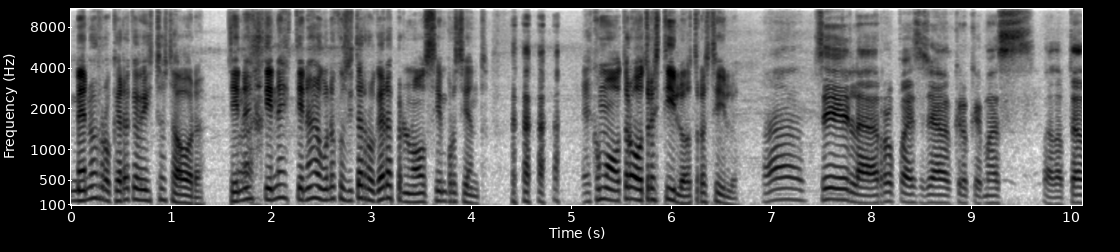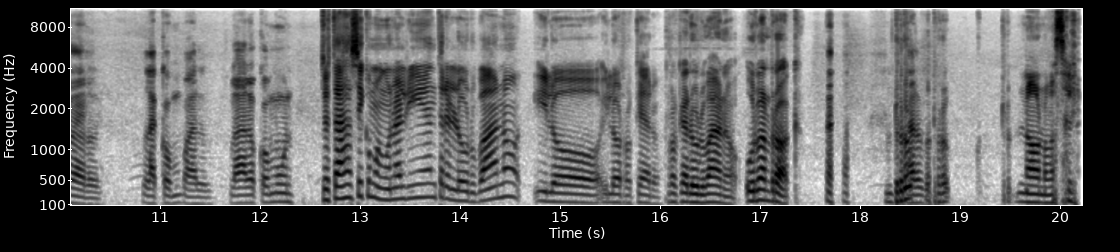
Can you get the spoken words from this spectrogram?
menos rockera que he visto hasta ahora. Tienes, tienes, tienes algunas cositas rockeras, pero no 100%. es como otro, otro estilo, otro estilo. Ah, sí, la ropa es ya creo que más adaptada al, la com- al- a lo común. Tú estás así como en una línea entre lo urbano y lo, y lo rockero. Rocker urbano. Urban rock. No, no me salió.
